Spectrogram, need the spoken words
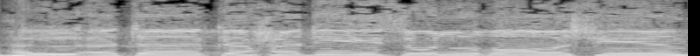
هل أتاك حديث الغاشية؟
